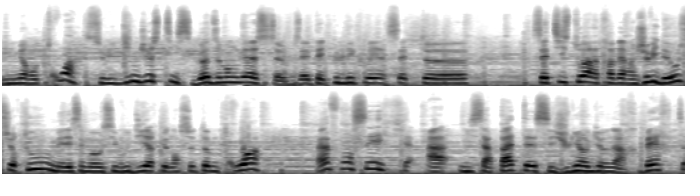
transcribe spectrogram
numéro 3, celui d'Injustice, Gods Among Us. Vous avez peut-être pu le découvrir cette, euh, cette histoire à travers un jeu vidéo surtout, mais laissez-moi aussi vous dire que dans ce tome 3, un Français a mis sa patte, c'est Julien Guionard Berthe,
